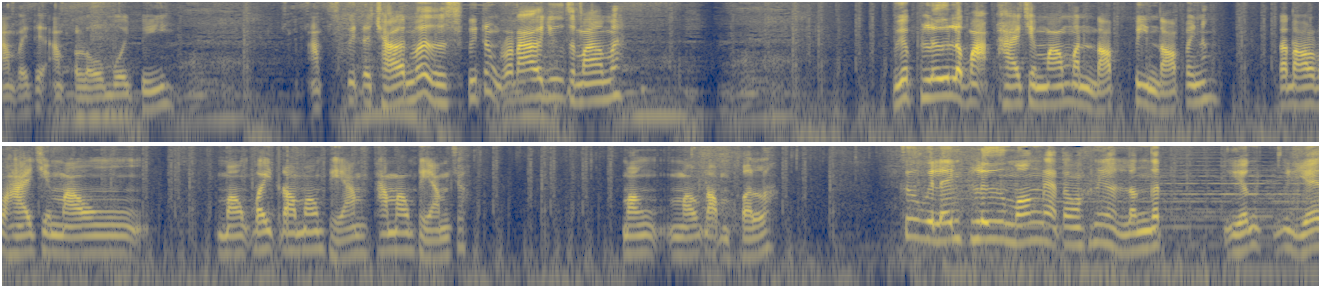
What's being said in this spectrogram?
អាប់អីទៀតអាប់គីឡូ1 2អាប់ speed ទៅច្រើនមើល speed នឹងរដើរយូរស្មើមើល វាភ្លឺល្បាក់ប្រហែលជាម៉ោងមិន10 2 10អីហ្នឹងទៅដល់ប្រហែលជាម៉ោងម៉ោង3ដល់ម៉ោង5ថាម៉ោង5ចុះម៉ោងម៉ោង17គឺវាលេងភ្លឺហ្មងអ្នកទាំងគ្នាល្ងឹតរៀងនិយាយ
